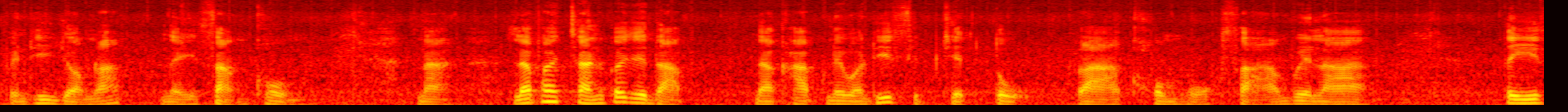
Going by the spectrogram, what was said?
เป็นที่ยอมรับในสังคมนะ และพระจันทร์ก็จะดับนะครับในวันที่ 17 ตุ ลาคม 63 เวลาตี2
